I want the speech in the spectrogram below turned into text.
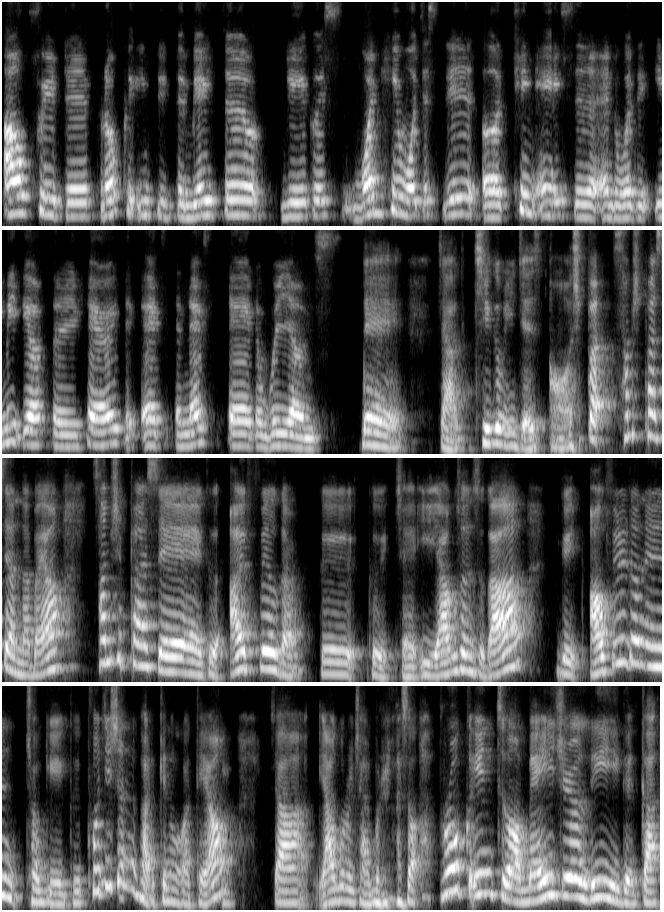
outfielder broke into the major leagues when he was still a teenager and was immediately hired as the next Ted Williams. 네. 자, 지금 이제 어 18, 38세였나 봐요. 38세 그 outfielder 그그제이 야구 선수가 이게 outfielder는 저기 그 포지션을 가리키는 것 같아요. 자, 야구를 잘 몰라서 broke into a major league 그러니까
